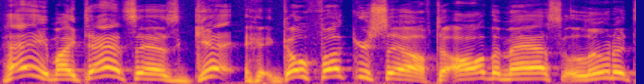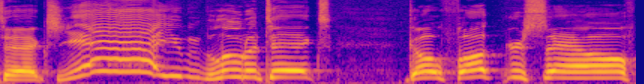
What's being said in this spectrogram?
Hey, my dad says get go fuck yourself to all the masked lunatics. Yeah, you lunatics. Go fuck yourself.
